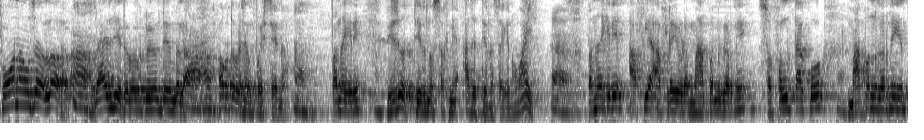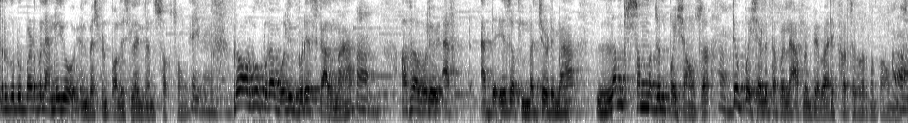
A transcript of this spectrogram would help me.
फोन आउँछ ल। राजनजी तपाईँको प्रिमियम तिर्ने बेला। अब तपाईँसँग पैसा छैन। भन्दाखेरि हिजो तिर्न सक्ने आज तिर्न सकेन अँ, भन्दाखेरि आफूले आफूलाई एउटा मापन गर्ने सफलताको मापन गर्ने यन्त्रको रूपबाट पनि हामीले यो इन्भेस्टमेन्ट पोलिसीलाई लिन सक्छौँ। र अर्को कुरा भोलि बुढेसकालमा अथवा भोलि आफ एट द एज अफ मेच्युरिटीमा लम्पसम्म जुन पैसा आउँछ त्यो पैसाले तपाईँले आफ्नो व्यावहारिक खर्च गर्न पाउनुहुन्छ।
